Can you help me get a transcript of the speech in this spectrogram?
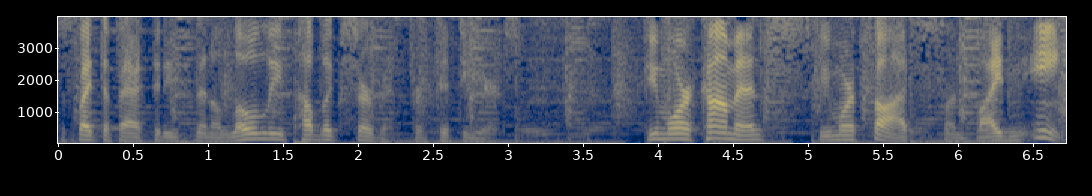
despite the fact that he's been a lowly public servant for 50 years. A few more comments, a few more thoughts on Biden Inc.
